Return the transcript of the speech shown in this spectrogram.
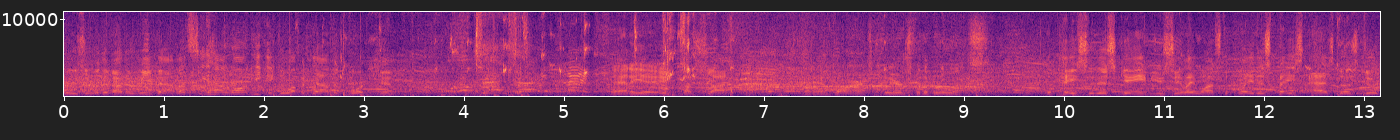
Boozer with another rebound. Let's see how long he can go up and down the court, Jim. Battier. Tough shot. And Barnes clears for the Bruins. The pace of this game, UCLA wants to play this pace, as does Duke.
